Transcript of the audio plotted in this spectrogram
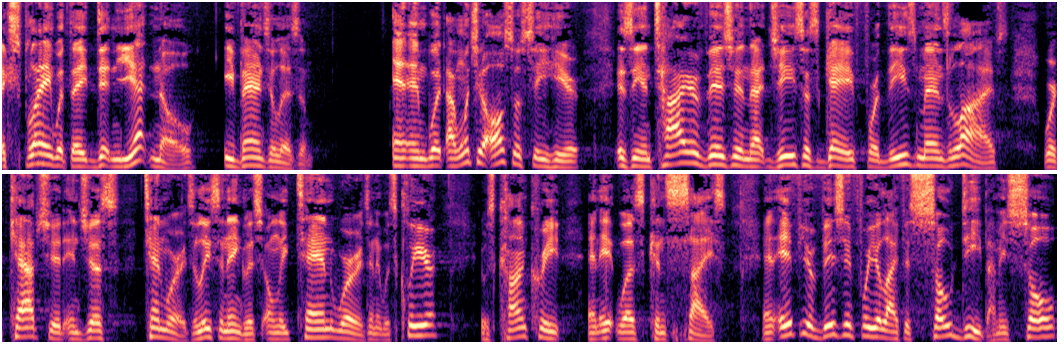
explain what they didn't yet know, evangelism. And, and what I want you to also see here is the entire vision that Jesus gave for these men's lives were captured in just 10 words, at least in English, only 10 words. And it was clear, it was concrete and it was concise. And if your vision for your life is so deep, I mean, so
